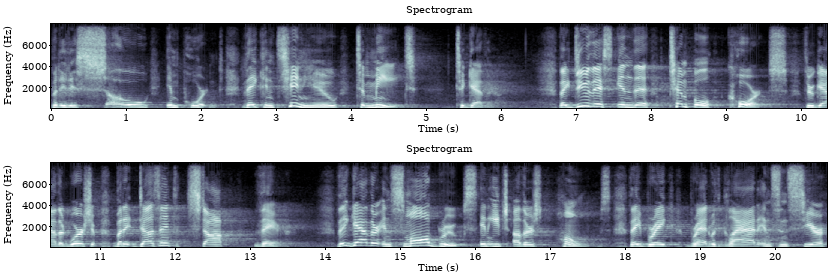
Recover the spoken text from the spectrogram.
but it is so important. They continue to meet together. They do this in the temple courts through gathered worship, but it doesn't stop there. They gather in small groups in each other's homes. They break bread with glad and sincere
